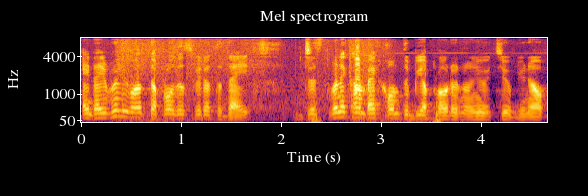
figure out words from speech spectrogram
and I really want to upload this video today. Just when I come back home to be uploaded on YouTube, you know.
